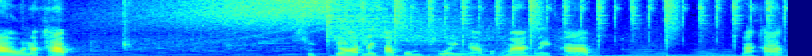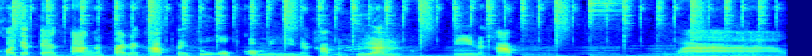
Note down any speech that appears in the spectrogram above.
าวนะครับ สุดยอดเลยครับ ผมสวยงามมากๆเลยครับ ราคาก็จะแตกต่างกันไปนะครับ ในตู้อบก็มีนะครับเพื่อนๆนี่นะครับ ว้าว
